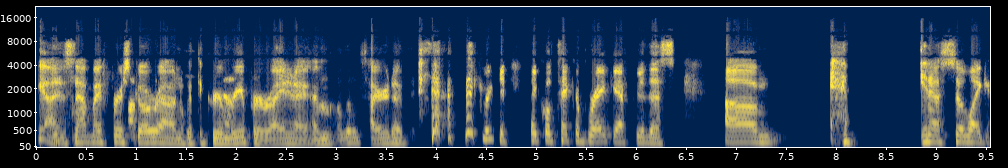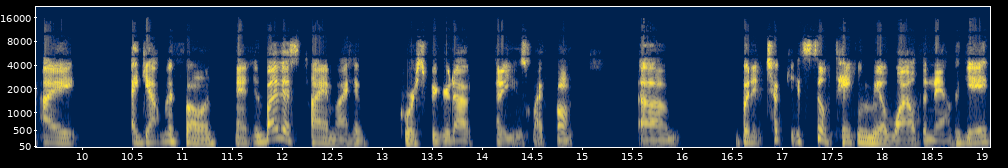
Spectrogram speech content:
Yeah, it's not my first go around with the Grim Reaper, right? And I, am a little tired of it. I think we can, I think we'll take a break after this. Um, you know, so like I, I got my phone, and, and by this time I have, of course, figured out how to use my phone. Um, but it took, it's still taking me a while to navigate.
